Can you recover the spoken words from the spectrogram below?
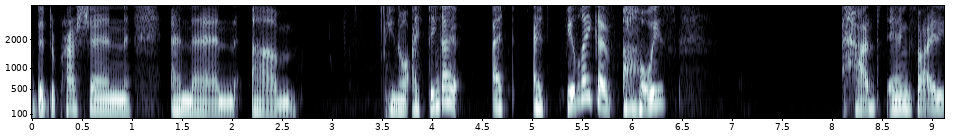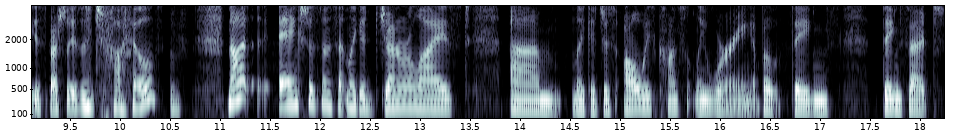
the depression, and then um, you know I think I I I feel like I've always had anxiety, especially as a child. Not anxious in a sense, like a generalized, um, like a just always constantly worrying about things, things that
